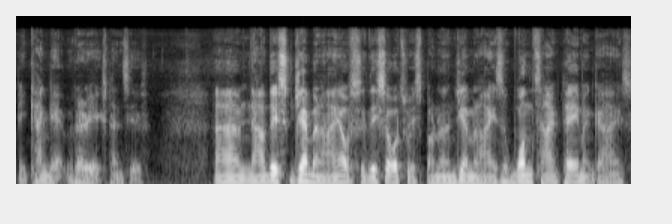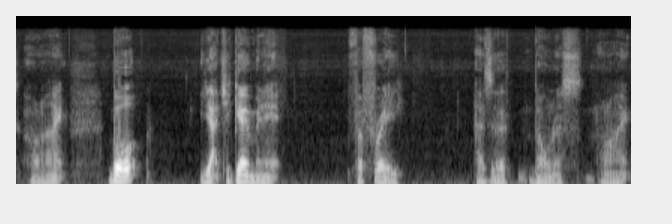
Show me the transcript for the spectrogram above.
it can get very expensive. Um, now this Gemini, obviously this autoresponder on Gemini is a one-time payment, guys. All right, but you actually get it for free as a bonus. All right.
